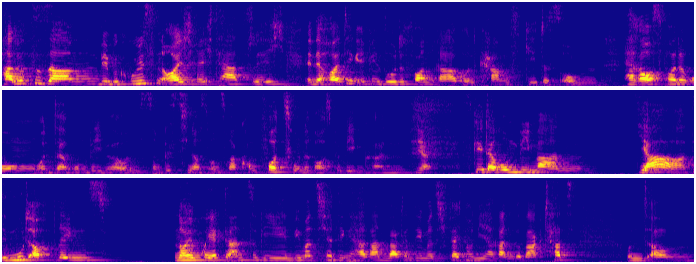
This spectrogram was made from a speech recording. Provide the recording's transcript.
Hallo zusammen, wir begrüßen euch recht herzlich. In der heutigen Episode von Rabe und Kampf geht es um Herausforderungen und darum, wie wir uns so ein bisschen aus unserer Komfortzone rausbewegen können. Ja. Es geht darum, wie man ja den Mut aufbringt, neue Projekte anzugehen, wie man sich an Dinge heranwagt, an denen man sich vielleicht noch nie herangewagt hat. Und ähm,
